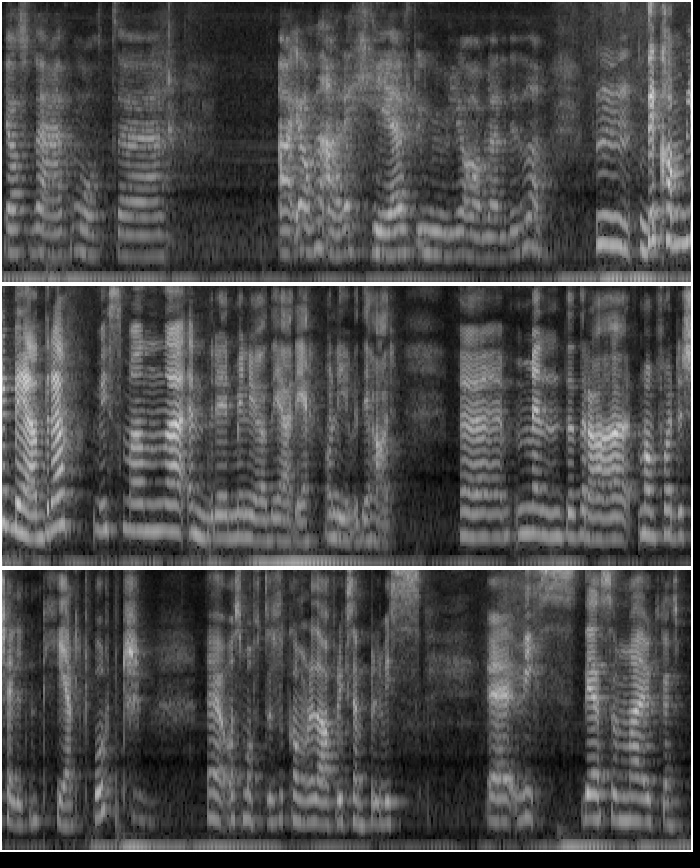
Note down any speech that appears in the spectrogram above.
Ja, så det er på en måte er, Ja, men er det helt umulig å avlære de det, da? Mm, det kan bli bedre hvis man eh, endrer miljøet de er i, og livet de har. Uh, men det drar, man får det sjelden helt bort. Uh, og som ofte så kommer det da f.eks. hvis uh, hvis det som er utgangspunktet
